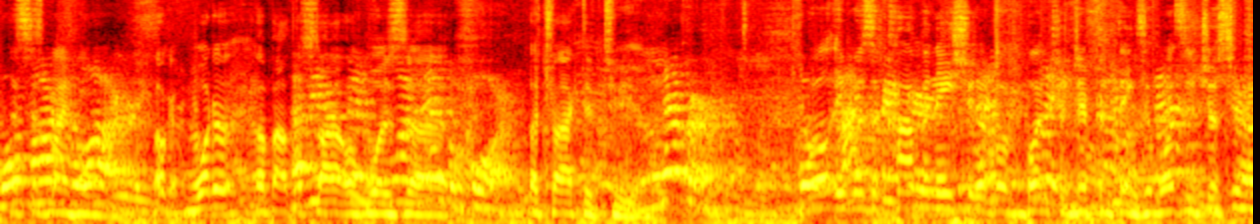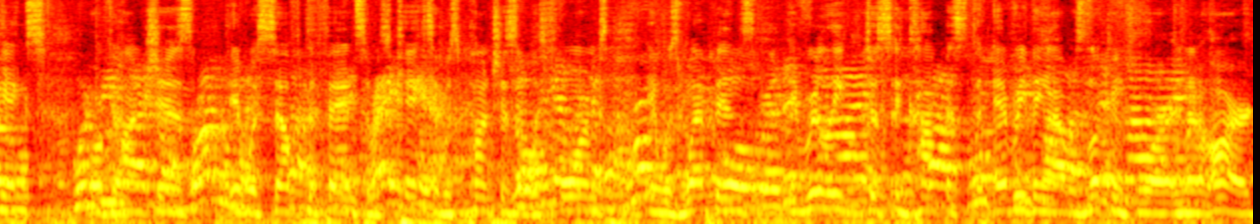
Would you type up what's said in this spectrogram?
this is my home. Okay. What uh, about the style was uh, attractive to you? Well, it was a combination of a bunch of different things. It wasn't just kicks or punches. It was self-defense. It was kicks. It was punches. It was forms. It was weapons. It really just encompassed everything I was looking for in an art.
